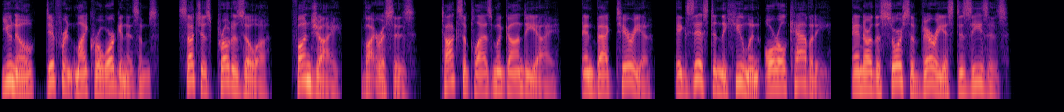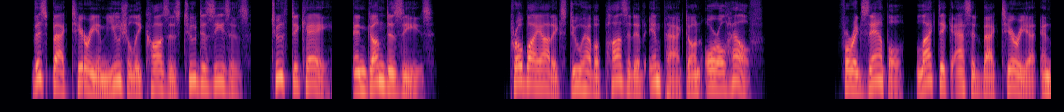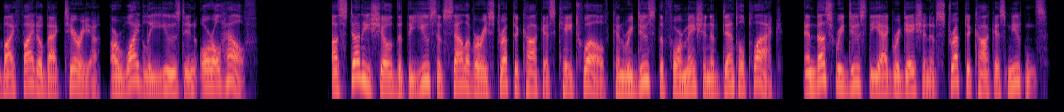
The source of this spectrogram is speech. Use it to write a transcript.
You know, different microorganisms, such as protozoa, fungi, viruses, Toxoplasma gondii, and bacteria, exist in the human oral cavity and are the source of various diseases. This bacterium usually causes two diseases tooth decay and gum disease. Probiotics do have a positive impact on oral health. For example, lactic acid bacteria and bifidobacteria are widely used in oral health. A study showed that the use of salivary Streptococcus K12 can reduce the formation of dental plaque, and thus reduce the aggregation of Streptococcus mutans.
